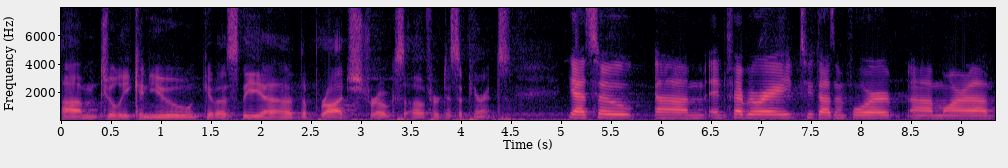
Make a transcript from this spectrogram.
um, Julie, can you give us the uh, the broad strokes of her disappearance? Yeah. So, um, in February 2004, uh, Maura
